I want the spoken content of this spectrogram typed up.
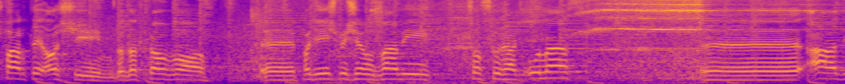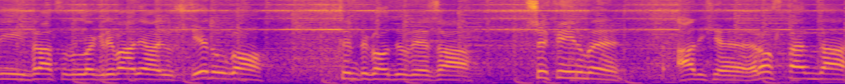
czwartej osi. Dodatkowo e, podzieliliśmy się z Wami, co słychać u nas. E, Adi wraca do nagrywania już niedługo. W tym tygodniu wjeżdża trzy filmy. Adi się rozpędza.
